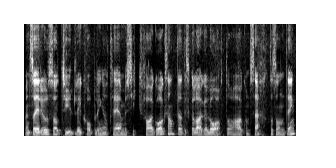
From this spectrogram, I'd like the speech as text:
Men så er det jo så tydelige koblinger til musikkfag òg, at de skal lage låter og ha konsert og sånne ting.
